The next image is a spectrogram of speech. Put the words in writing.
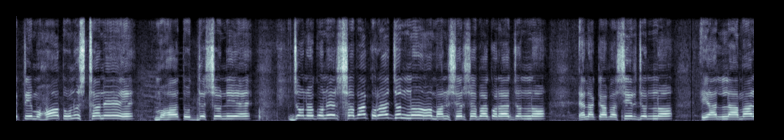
একটি মহৎ অনুষ্ঠানে, মহৎ উদ্দেশ্য নিয়ে জনগণের সেবা করার জন্য, মানুষের সেবা করার জন্য, এলাকাবাসীর জন্য, এ আল্লাহ আমার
